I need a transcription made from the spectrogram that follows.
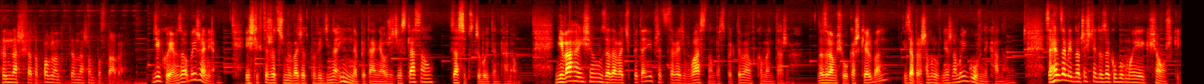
ten nasz światopogląd, tę naszą postawę. Dziękuję za obejrzenie. Jeśli chcesz otrzymywać odpowiedzi na inne pytania o życie z klasą, zasubskrybuj ten kanał. Nie wahaj się zadawać pytań i przedstawiać własną perspektywę w komentarzach. Nazywam się Łukasz Kielban i zapraszam również na mój główny kanał. Zachęcam jednocześnie do zakupu mojej książki.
